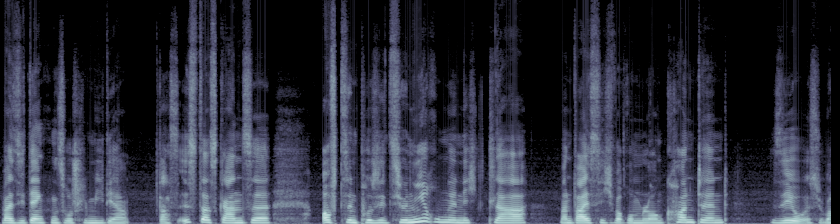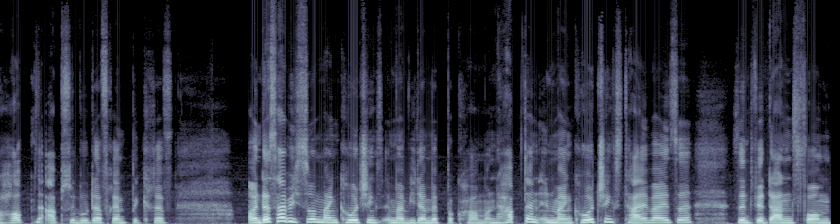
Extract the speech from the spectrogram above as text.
weil sie denken, Social Media, das ist das Ganze. Oft sind Positionierungen nicht klar, man weiß nicht, warum Long Content. SEO ist überhaupt ein absoluter Fremdbegriff. Und das habe ich so in meinen Coachings immer wieder mitbekommen und habe dann in meinen Coachings teilweise sind wir dann vom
